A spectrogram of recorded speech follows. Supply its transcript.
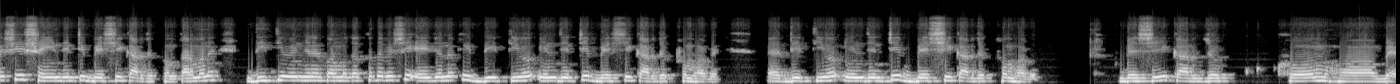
বেশি, সেই ইঞ্জিনটি বেশি কার্যক্ষম। তার মানে দ্বিতীয় ইঞ্জিনের কর্মদক্ষতা বেশি, এই জন্য কি দ্বিতীয় ইঞ্জিনটি বেশি কার্যক্ষম হবে? দ্বিতীয় ইঞ্জিনটি বেশি কার্যক্ষম হবে। বেশি কার্যক্ষম হবে।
